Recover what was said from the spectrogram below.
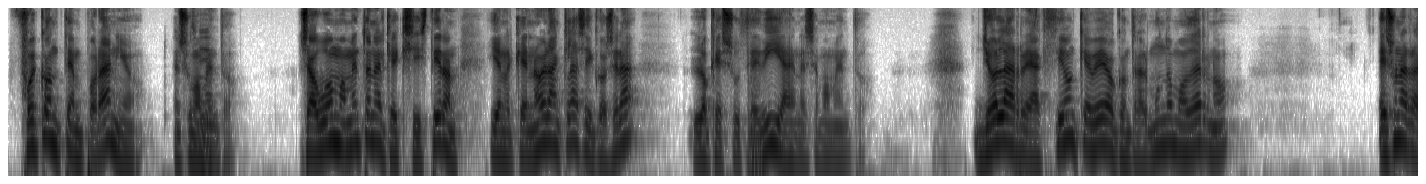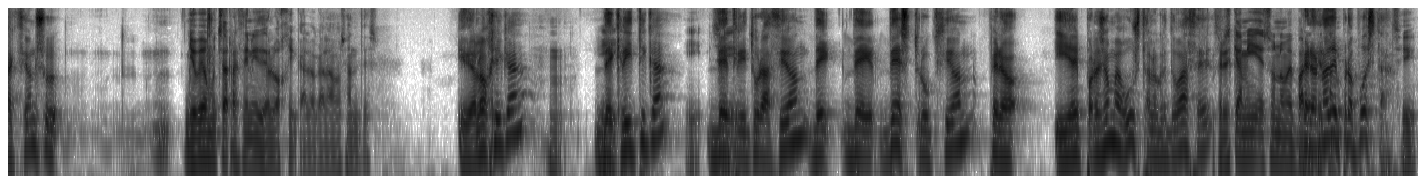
fue contemporáneo en su momento. O sea, hubo un momento en el que existieron y en el que no eran clásicos, era lo que sucedía en ese momento. Yo la reacción que veo contra el mundo moderno es una reacción... Yo veo mucha reacción ideológica, lo que hablamos antes. Ideológica, mm. de crítica, de trituración, de, destrucción, pero... Y por eso me gusta lo que tú haces. Pero es que a mí eso no me parece... Pero no de propuesta. Sí,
